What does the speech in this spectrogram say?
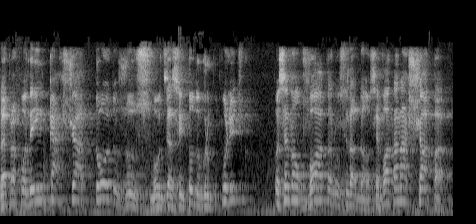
né, para poder encaixar todos os, vamos dizer assim, todo o grupo político. Você não vota no cidadão, você vota na chapa.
